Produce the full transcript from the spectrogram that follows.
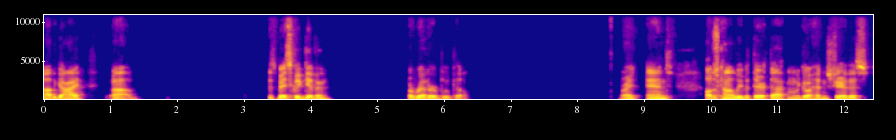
uh, the guy uh, is basically given a red or a blue pill. Right. And I'll just kind of leave it there at that. I'm going to go ahead and share this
